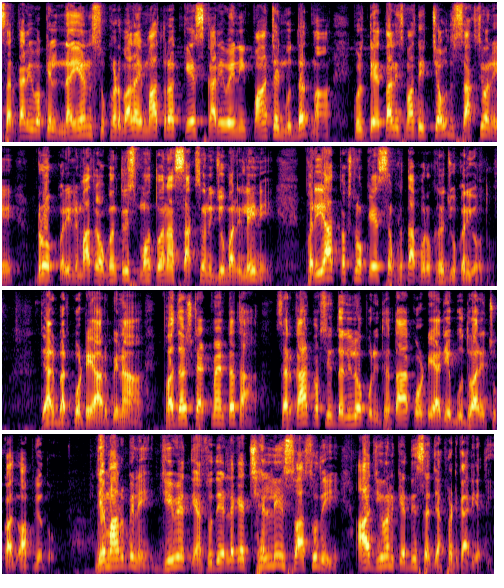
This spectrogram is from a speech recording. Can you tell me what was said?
સરકારી વકીલ નયન સુખડવાલાએ માત્ર કેસ કાર્યવાહીની પાંચ જ મુદ્દતમાં કુલ તેતાલીસમાંથી ચૌદ સાક્ષીઓને ડ્રોપ કરીને માત્ર ઓગણત્રીસ મહત્વના સાક્ષીઓની જોબાની લઈને ફરિયાદ પક્ષનો કેસ સફળતાપૂર્વક રજૂ કર્યો હતો. ત્યારબાદ કોર્ટે આરોપીના ફર્ધર સ્ટેટમેન્ટ તથા સરકાર પક્ષની દલીલો પૂરી થતાં કોર્ટે આજે બુધવારે ચુકાદો આપ્યો હતો. જેમ આરોપીને જીવે ત્યાં સુધી એટલે કે છેલ્લી શ્વાસ સુધી આજીવન કેદની સજા ફટકારી હતી.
